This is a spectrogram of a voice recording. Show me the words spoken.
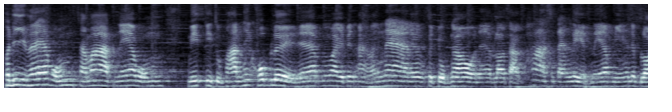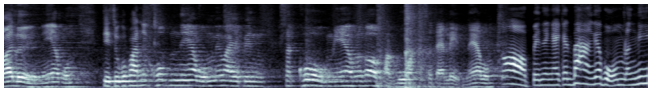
พอดีเลยครับผมสามารถนะครับผมมีติดสุพรรณให้ครบเลยนะครับไม่ว่าจะเป็นอ่างล้างหน้านะครับกระจกเงานะครับเราตากผ้าสแตนเลสนะครับมีให้เรียบร้อยเลยนะครับผมติดสุขภัณฑ์ให้ครบนะครับผมไม่ว่าจะเป็นชักโครกนะครับแล้วก็ฝักบัวสแตนเลสนะครับผมก็เป็นยังไงกันบ้างครับผมหลังนี้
